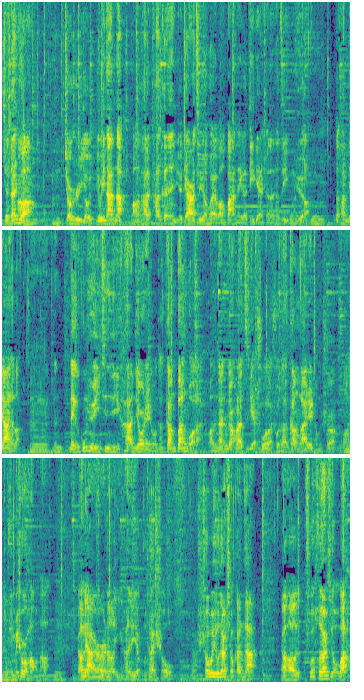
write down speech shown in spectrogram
简单说啊，就是有有一男的，完了他他跟那女的第二次约会，完了把那个地点选在他自己公寓了，嗯，到他们家去了。嗯那那个公寓一进去一看就是那种他刚搬过来，完了男主角后来自己也说了，说他刚来这城市，嗯东西没收拾好呢。嗯然后俩人呢一看就也不太熟，然后稍微有点小尴尬，然后说喝点酒吧，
